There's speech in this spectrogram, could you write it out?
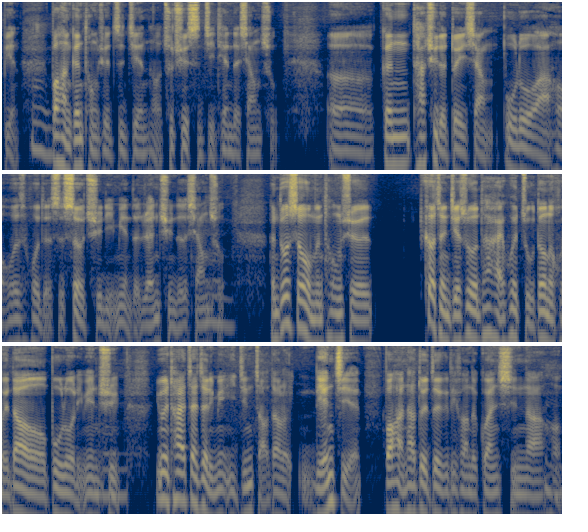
变。嗯，包含跟同学之间哦，出去十几天的相处，呃，跟他去的对象部落啊，或或或者是社区里面的人群的相处，嗯、很多时候我们同学。课程结束了，他还会主动的回到部落里面去，因为他在这里面已经找到了连结，包含他对这个地方的关心呐、啊，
